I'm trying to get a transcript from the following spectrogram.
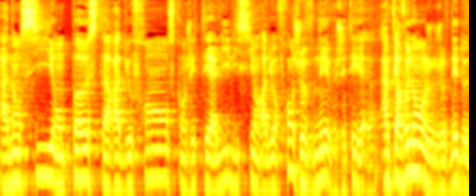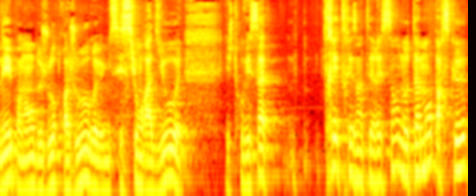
à Nancy en poste à Radio France, quand j'étais à Lille ici en Radio France, je venais, j'étais intervenant, je venais donner pendant deux jours, trois jours une session radio et, et je trouvais ça très très intéressant, notamment parce que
